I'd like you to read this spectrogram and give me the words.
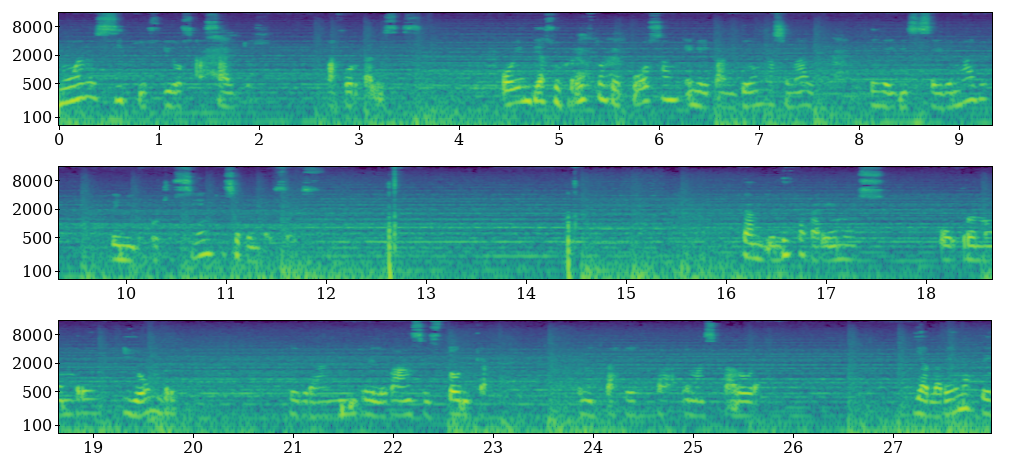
9 sitios y 2 asaltos a fortalezas. Hoy en día sus restos reposan en el Panteón Nacional desde el 16 de mayo de 1876. También destacaremos otro nombre y hombre de gran relevancia histórica en esta gesta emancipadora. Y hablaremos de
